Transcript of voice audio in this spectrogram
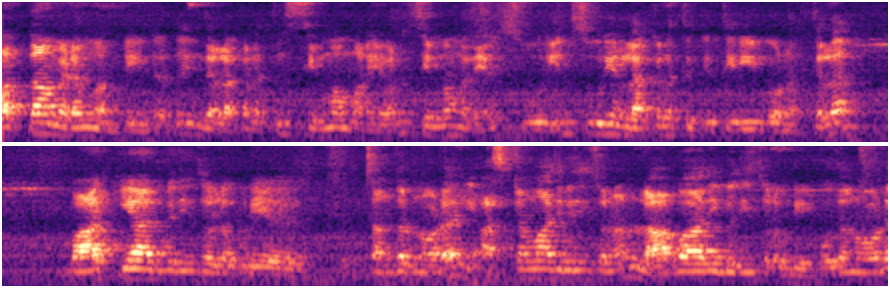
பத்தாம் இடம் அப்படின்றது இந்த லக்கணத்துக்கு சிம்மம் சிம்மமனையன் சூரியன். சூரியன் லக்கணத்துக்கு திரிகோணத்தில் பாக்கியாதிபதினு சொல்லக்கூடிய சந்திரனோட அஷ்டமாதிபதினு சொன்னாலும் லாபாதிபதினு சொல்லக்கூடிய புதனோட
